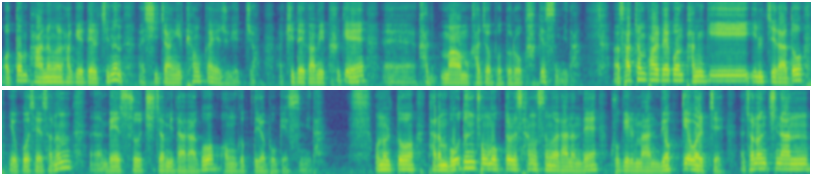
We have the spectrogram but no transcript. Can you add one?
어떤 반응을 하게 될지는 시장이 평가해 주겠죠. 기대감이 크게 마음 가져보도록 하겠습니다. 4,800원 단기 일지라도 이곳에서는 어, 매수 지점이다라고 언급드려 보겠습니다. 오늘 또 다른 모든 종목들 상승을 하는데 9일만 몇 개월째 저는 지난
